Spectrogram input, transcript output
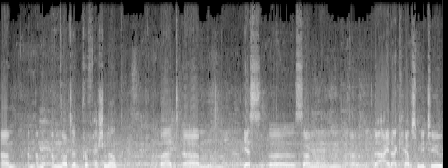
um, I'm, I'm, I'm, not a professional, but um, yes, uh, some uh, the IDUG helps me to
